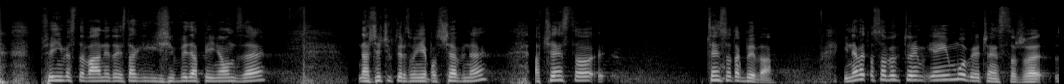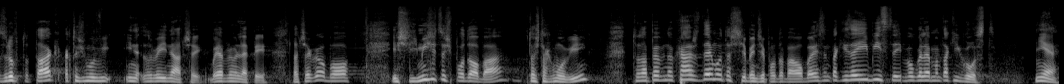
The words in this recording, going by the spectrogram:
przeinwestowany to jest taki, gdzie się wyda pieniądze na rzeczy, które są niepotrzebne, a często, często tak bywa i nawet osoby, którym ja im mówię często, że zrób to tak, a ktoś mówi, in, zrobię inaczej, bo ja wiem lepiej. Dlaczego? Bo jeśli mi się coś podoba, ktoś tak mówi, to na pewno każdemu też się będzie podobało, bo jestem taki zajebisty i w ogóle mam taki gust. Nie,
